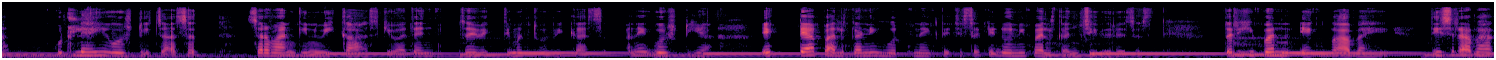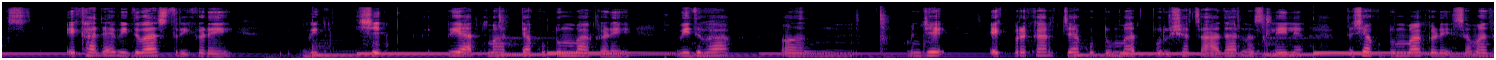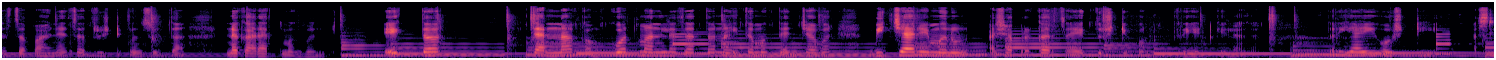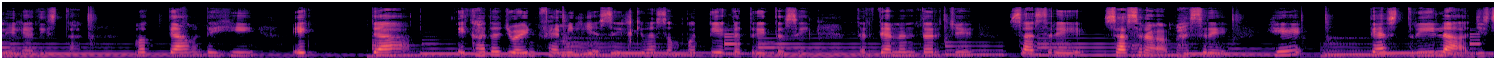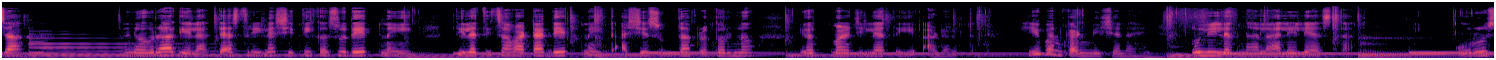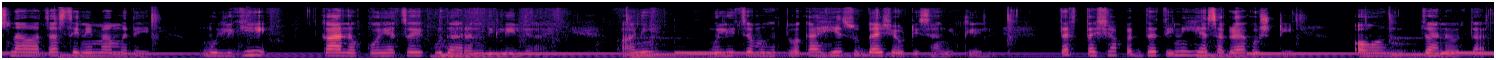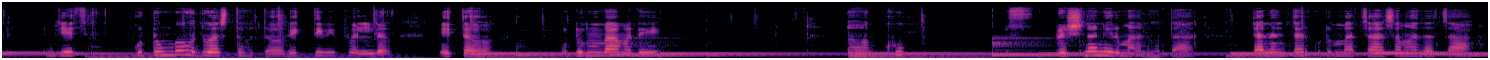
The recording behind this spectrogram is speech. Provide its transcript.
कुठल्याही गोष्टीचा सत् सर्वांगीण विकास किंवा त्यांचे व्यक्तिमत्व विकास अनेक गोष्टी या एकट्या पालकांनी होत नाहीत. त्याच्यासाठी दोन्ही पालकांची गरज असते. तर ही पण एक बाब आहे. तिसरा भाग एखाद्या विधवा स्त्रीकडे वि शेतकरी आत्महत्या कुटुंबाकडे विधवा म्हणजे एक प्रकारच्या कुटुंबात पुरुषाचा आधार नसलेल्या तशा कुटुंबाकडे समाजाचा पाहण्याचा दृष्टिकोन सुद्धा नकारात्मक बनतो. एक तर त्यांना कमकुवत मानलं जातं नाही तर मग त्यांच्यावर बिचारे म्हणून अशा प्रकारचा एक दृष्टिकोन क्रिएट केला जातो. तर याही गोष्टी असलेल्या दिसतात. मग त्यामध्येही एक त्या एखादा जॉईंट फॅमिली असेल किंवा संपत्ती एकत्रित असेल तर त्यानंतरचे सासरे सासरा भासरे हे त्या स्त्रीला जिचा नवरा गेला त्या स्त्रीला शेती कसू देत नाहीत तिला तिचा वाटा देत नाहीत असे सुद्धा प्रकरण यवतमाळ जिल्ह्यातही आढळतात. ही पण कंडिशन आहे. मुली लग्नाला आलेल्या असतात. उरुस नावाचा सिनेमामध्ये मुलगी का नको ह्याचं एक उदाहरण दिलेलं आहे. आणि मुलीचं महत्त्व काय हे सुद्धा शेवटी सांगितलेलं आहे. तर तशा पद्धतीने ह्या सगळ्या गोष्टी जाणवतात. म्हणजेच कुटुंब उद्ध्वस्त होतं व्यक्तिविफल्य येतं. कुटुंबामध्ये खूप प्रश्न निर्माण होतात. त्यानंतर कुटुंबाचा समाजाचा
